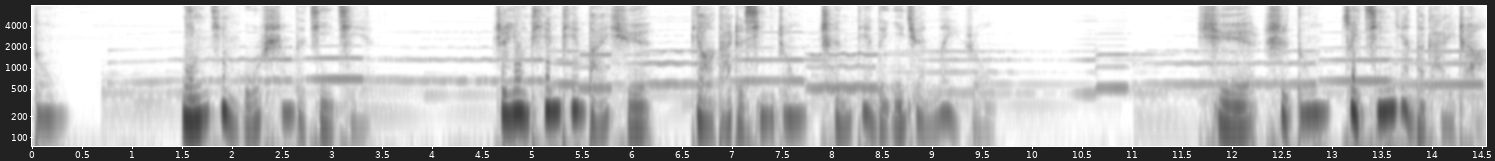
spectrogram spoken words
冬，宁静无声的季节，只用翩翩白雪表达着心中沉淀的一卷内容。雪是冬最惊艳的开场，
